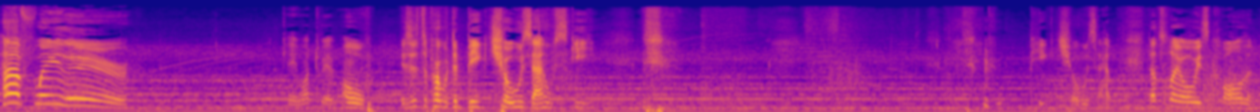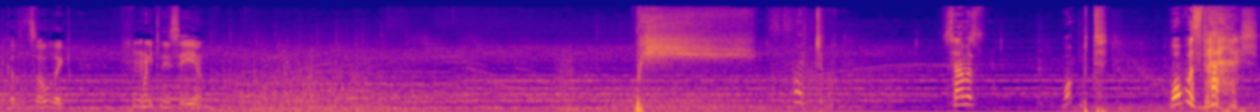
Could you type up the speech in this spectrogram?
Halfway there! Okay, what do we have? Oh, is this the part with the big Chozowski? big Chozowski. That's what I always call him, because it's so like, wait till you see him. What? Samus, what? What was that?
